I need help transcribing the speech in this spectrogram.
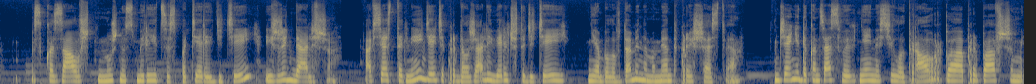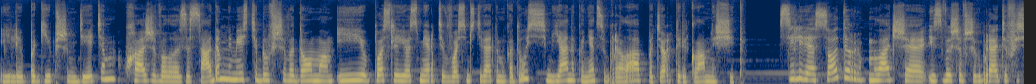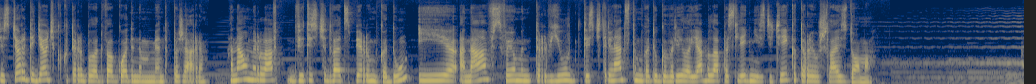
сказал, что нужно смириться с потерей детей и жить дальше. А все остальные дети продолжали верить, что детей не было в доме на момент происшествия. Дженни до конца своих дней носила траур по пропавшим или погибшим детям, ухаживала за садом на месте бывшего дома, и после ее смерти в 89 году семья наконец убрала потертый рекламный щит. Сильвия Сотер, младшая из вышедших братьев и сестер, это девочка, которой было два года на момент пожара. Она умерла в 2021 году, и она в своем интервью в 2013 году говорила, я была последней из детей, которая ушла из дома.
